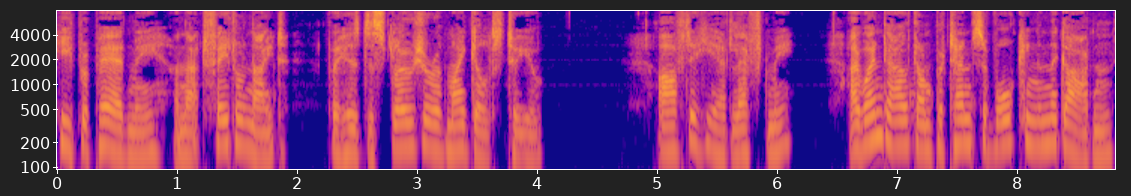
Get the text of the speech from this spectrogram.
He prepared me on that fatal night for his disclosure of my guilt to you. After he had left me, I went out on pretence of walking in the garden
